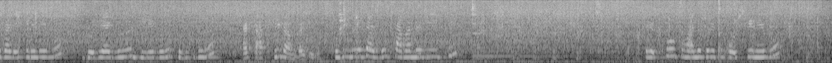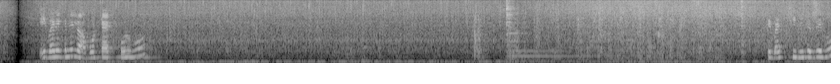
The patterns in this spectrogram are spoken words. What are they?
এবার এখানে দেবো ধনিয়া গুঁড়ো, জিরে গুঁড়ো, হলুদ গুঁড়ো আর কাশ্মীর লঙ্কা গুঁড়ো। হলুদ গুঁড়োটা একদম সামান্য দিয়েছি। খুব ভালো করে একটু কষিয়ে নেব। এবার এখানে লবণটা অ্যাড করব। এবার চিনিটা দেবো?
